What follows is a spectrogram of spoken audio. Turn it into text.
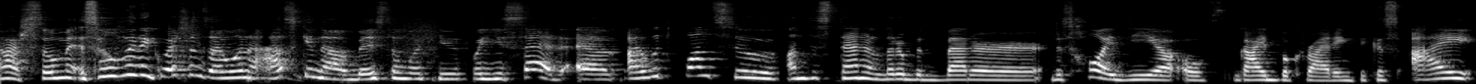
gosh so many so many questions i want to ask you now based on what you what you said. Uh, i would want to understand a little bit better this whole idea of guidebook writing because i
